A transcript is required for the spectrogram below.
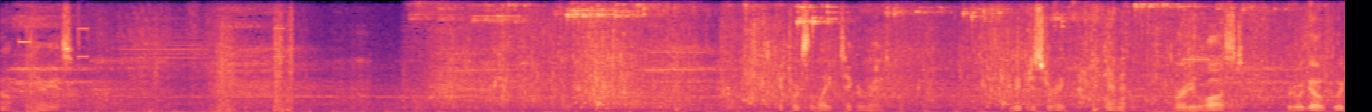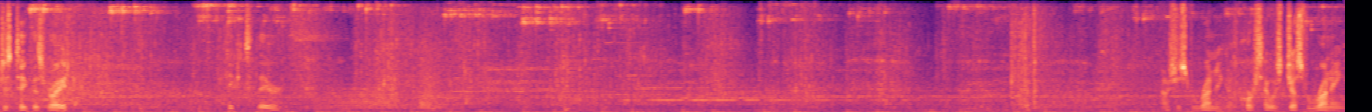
Oh, there he is. Get towards the light, take a right. Maybe just a right. Damn it, I'm already lost. Where do I go? Do I just take this right? I think it's there. I was just running. Of course I was just running.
